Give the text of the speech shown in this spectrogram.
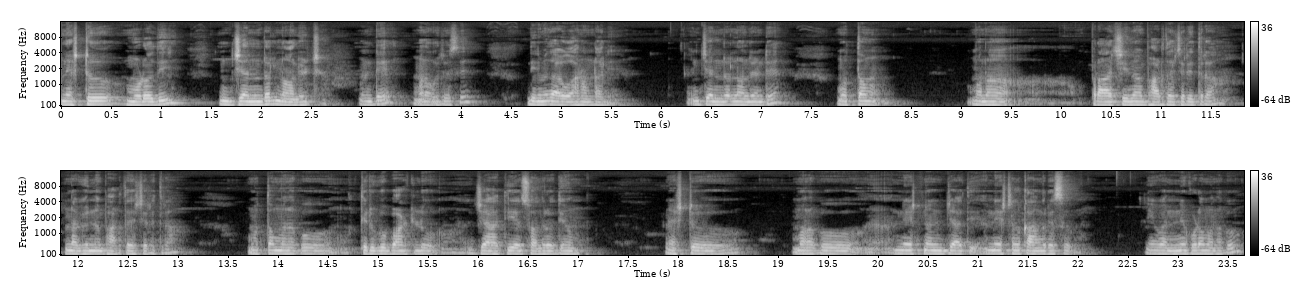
నెక్స్ట్ మూడోది జనరల్ నాలెడ్జ్. అంటే మనకు వచ్చేసి దీని మీద అవగాహన ఉండాలి. జనరల్ నాలెడ్జ్ అంటే మొత్తం మన ప్రాచీన భారత చరిత్ర నవీన భారత చరిత్ర మొత్తం మనకు తిరుగుబాట్లు జాతీయ స్వాతంత్రోద్యమం నెక్స్ట్ మనకు నేషనల్ జాతీయ నేషనల్ కాంగ్రెస్ ఇవన్నీ కూడా మనకు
